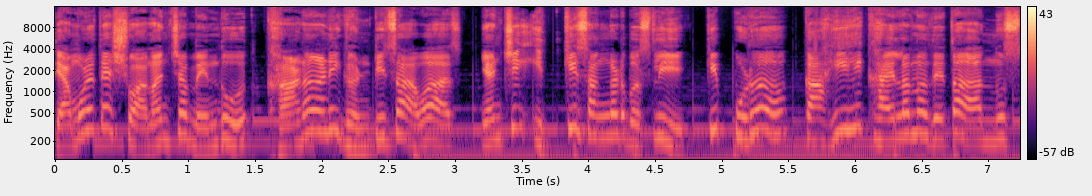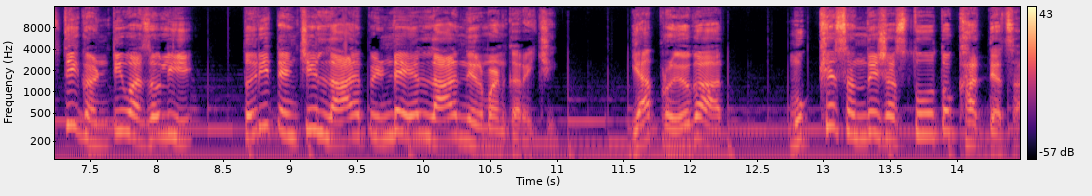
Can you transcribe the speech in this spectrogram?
त्यामुळे त्या श्वानांच्या मेंदूत खाणं आणि घंटीचा आवाज यांची इतकी सांगड बसली की पुढं काहीही खायला न देता नुसती घंटी वाजवली तरी त्यांची लाळ पिंडे लाळ निर्माण करायची. या प्रयोगात मुख्य संदेश असतो तो खाद्याचा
